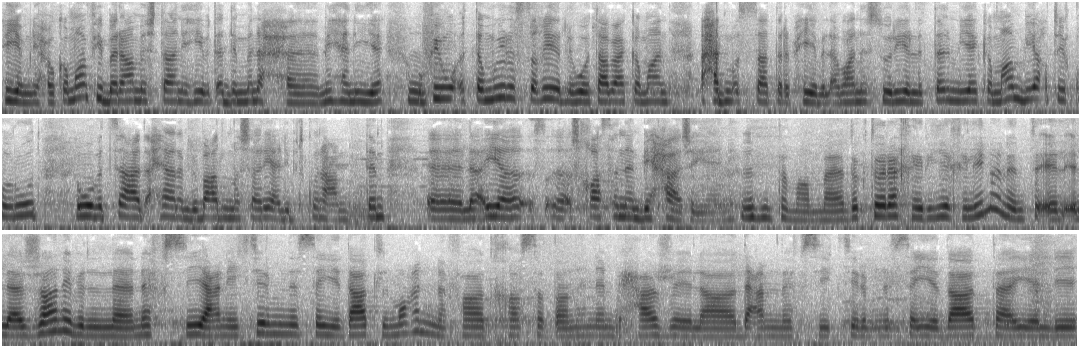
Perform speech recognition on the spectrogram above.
هي منيحة. وكمان في برامج ثانية هي بتقدم منح آه، مهنية. وفي التمويل الصغير اللي هو تابع كمان أحد مؤسسات الربحيه بالأمانة السورية للتنمية كمان بيعطي قروض. هو بتساعد أحيانا ببعض المشاريع اللي بتكون عم تتم آه، لأي أشخاص هن بحاجة يعني. تمام. دكتورة خيرية خلينا ننتقل إلى الجانب النفسي. يعني كثير من السيدات المعنفات خاصة هن بحاجة لدعم نفسي. كثير من السيدات يلي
